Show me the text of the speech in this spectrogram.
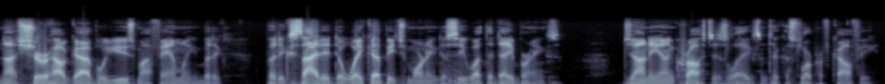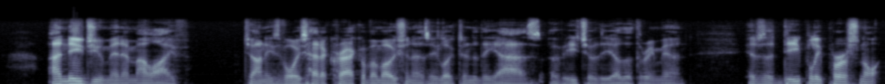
Not sure how God will use my family, but but excited to wake up each morning to see what the day brings. Johnny uncrossed his legs and took a slurp of coffee. I need you men in my life. Johnny's voice had a crack of emotion as he looked into the eyes of each of the other three men. It is a deeply personal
